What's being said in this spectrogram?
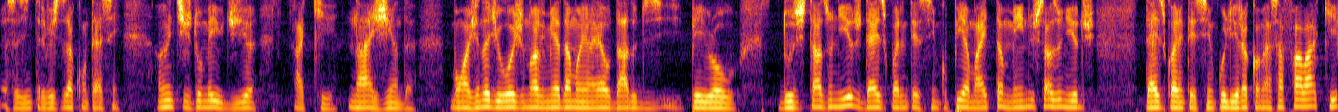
essas entrevistas acontecem antes do meio-dia aqui na agenda. Bom, a agenda de hoje, 9h30 da manhã, é o dado de payroll dos Estados Unidos, 10h45 PMI também nos Estados Unidos, 10h45 Lira começa a falar aqui.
